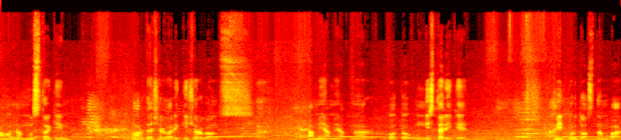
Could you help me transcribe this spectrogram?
আমার নাম মুস্তাকিম, আমার দেশের বাড়ি কিশোরগঞ্জ। আমি আমি আপনার গত উনিশ তারিখে মিরপুর দশ নাম্বার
